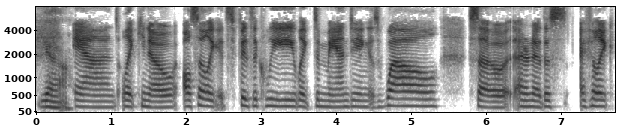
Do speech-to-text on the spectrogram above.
Yeah. And like you know also like it's physically like demanding as well. So i don't know this i feel like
